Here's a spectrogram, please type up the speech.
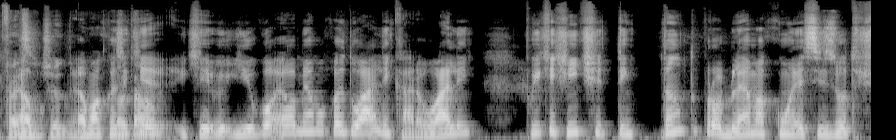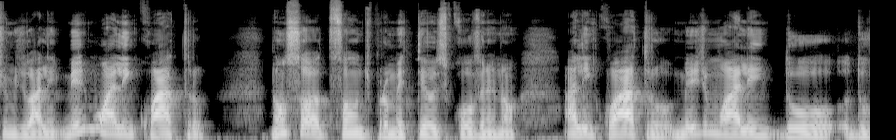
Faz é, sentido. é uma coisa Total. que, que. e É a mesma coisa do Alien, cara. O Alien. Por que, que a gente tem tanto problema com esses outros filmes do Alien? Mesmo o Alien 4. Não só falando de Prometheus, Covenant, não. Alien 4, mesmo o Alien do, do,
